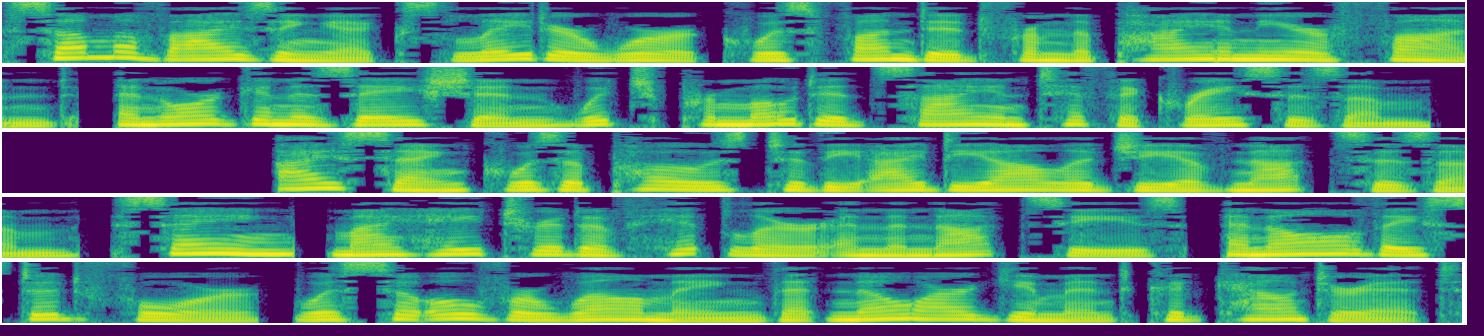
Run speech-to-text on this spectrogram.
Some of Eysenck's later work was funded from the Pioneer Fund, an organization which promoted scientific racism. Eysenck was opposed to the ideology of Nazism, saying, My hatred of Hitler and the Nazis, and all they stood for, was so overwhelming that no argument could counter it.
